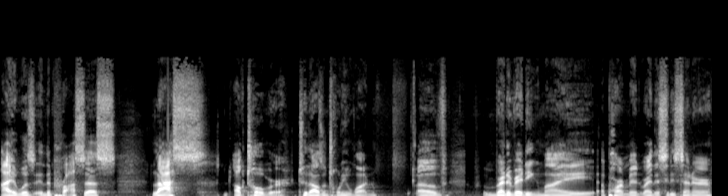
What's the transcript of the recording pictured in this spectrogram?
I was in the process last October 2021 of renovating my apartment right in the city center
